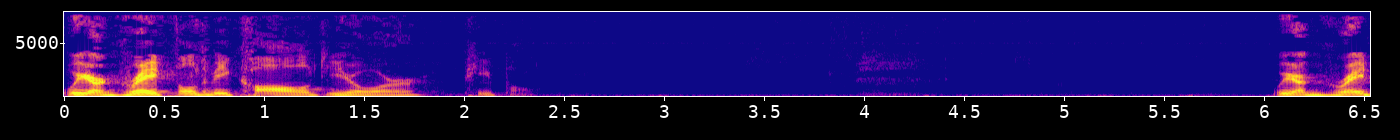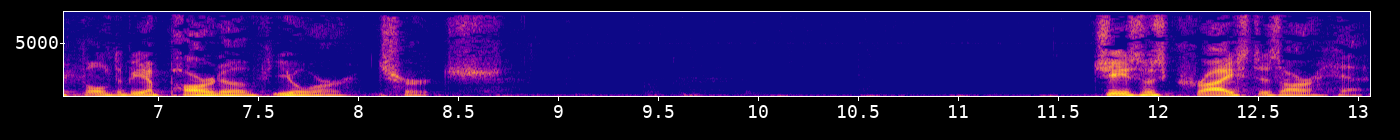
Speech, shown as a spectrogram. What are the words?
we are grateful to be called your people. We are grateful to be a part of your church. Jesus Christ is our head.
